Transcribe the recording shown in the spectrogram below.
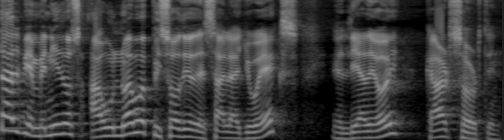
tal? Bienvenidos a un nuevo episodio de Sala UX. El día de hoy, card sorting.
